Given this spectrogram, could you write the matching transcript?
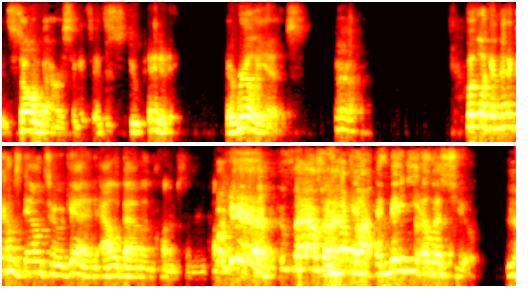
It's so embarrassing. It's it's stupidity. It really is. Yeah. But look, and then it comes down to again Alabama and Clemson. And, Oh, yeah. It's the haves and and, have and, and maybe LSU. Yeah.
